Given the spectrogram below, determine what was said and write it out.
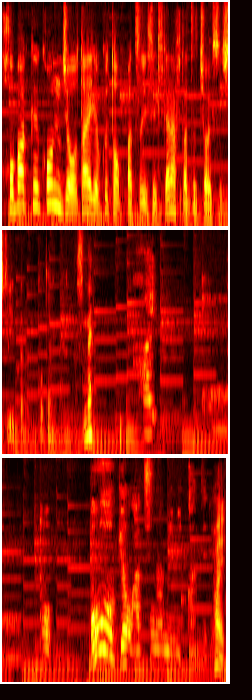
捕獲、根性、体力、突破、追跡から2つチョイスしていただくことになりますね。はい。えっ、と、防御はちなみに感じですかね。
